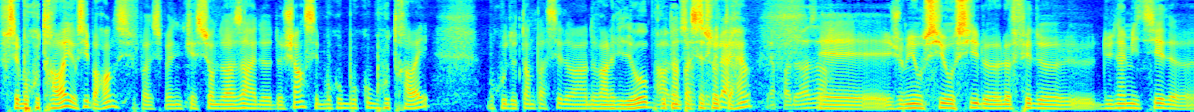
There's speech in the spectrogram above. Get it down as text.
C'est beaucoup de travail aussi, par contre. C'est pas, pas une question de hasard et de, de chance, c'est beaucoup, beaucoup, beaucoup de travail. Beaucoup de temps passé devant, devant les vidéos, beaucoup Ah, de temps passé sur clair. le terrain. Il n'y a pas de hasard. Et je mets aussi, aussi le, le fait d'une amitié de-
